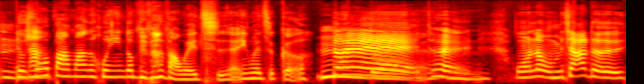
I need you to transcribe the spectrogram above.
嗯。有时候爸妈的婚姻都没办法维持、欸，因为这个。嗯，对对，嗯。我呢，我们家的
